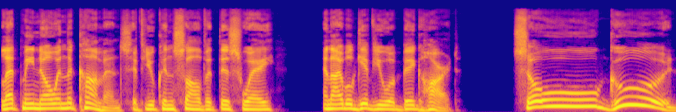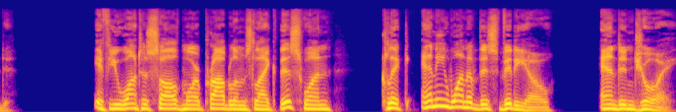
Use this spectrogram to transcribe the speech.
Let me know in the comments if you can solve it this way, and I will give you a big heart. So good! If you want to solve more problems like this one, click any one of this video and enjoy.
